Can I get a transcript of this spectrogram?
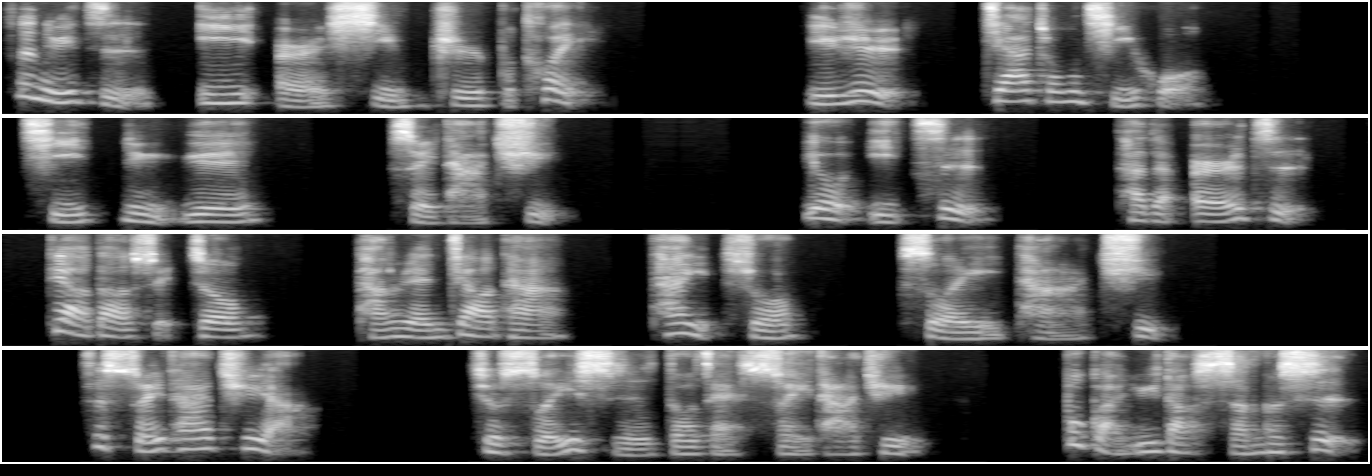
这女子依而行之不退。一日家中起火，其女曰：“随他去。”又一次，他的儿子掉到水中，旁人叫他，他也说：“随他去。”这随他去啊！就随时都在随他去，不管遇到什么事，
